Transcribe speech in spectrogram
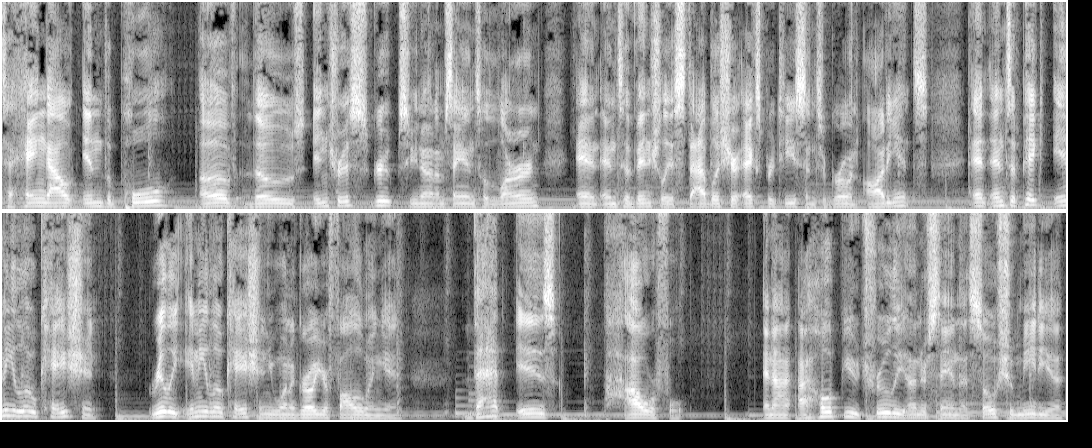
to hang out in the pool of those interest groups, you know what I'm saying, to learn and, and to eventually establish your expertise and to grow an audience and, and to pick any location, really any location you want to grow your following in. That is powerful. And I, I hope you truly understand that social media,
